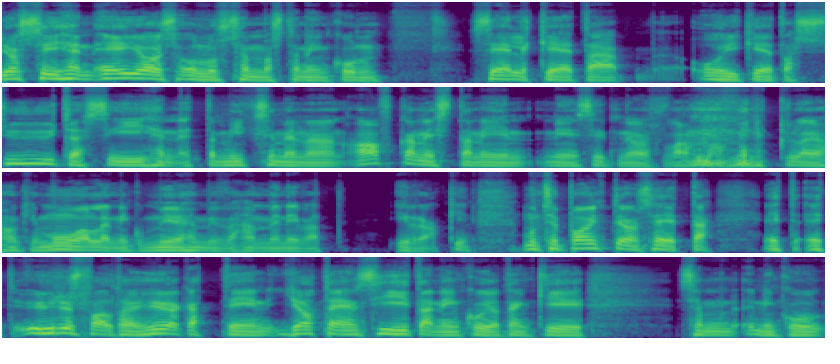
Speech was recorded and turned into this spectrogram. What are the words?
jos siihen ei olisi ollut semmoista niin kuin selkeää oikeaa syytä siihen, että miksi mennään Afganistaniin, niin sitten ne olisi varmaan mennyt kyllä johonkin muualle, niin kuin myöhemmin vähän menivät Irakin. Mutta se pointti on se, että et, et Yhdysvaltoihin hyökättiin, joten siitä niin kuin jotenkin – niin kuin,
